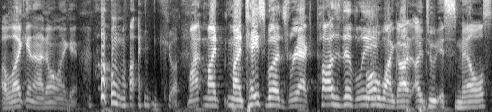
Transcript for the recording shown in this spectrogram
I like it and I don't like it. Oh my God. My my my taste buds react positively. Oh my god, I, dude! It smells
